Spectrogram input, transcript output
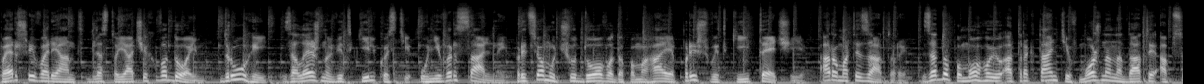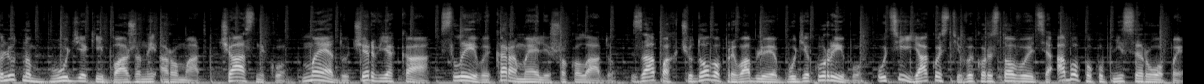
Перший варіант для стоячих водойм, другий залежно від кількості універсальний. При цьому чудово допомагає при швидкій течії. Ароматизатори за допомогою атрактантів можна надати абсолютно будь-який бажаний аромат: часнику, меду, черв'яка, сливи, карамелі, шоколаду. Запах чудово приваблює будь-яку рибу. У цій якості використовуються або покупні сиропи,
